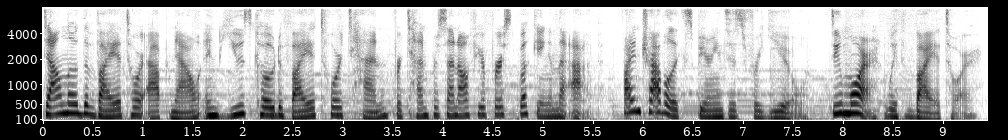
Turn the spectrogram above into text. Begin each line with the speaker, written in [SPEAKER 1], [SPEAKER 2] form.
[SPEAKER 1] Download the Viator app now and use code Viator10 for 10% off your first booking in the app. Find travel experiences for you. Do more with Viator.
